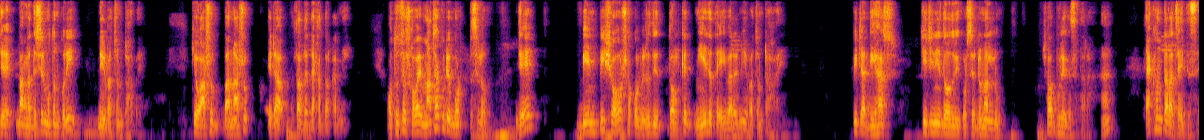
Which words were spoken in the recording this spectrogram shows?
যে বাংলাদেশের মতন করেই নির্বাচনটা হবে। কেউ আসুক বা না আসুক, এটা তাদের দেখার দরকার নেই। অথচ সবাই মাথা কুটে মরতেছিল যে বিএনপি সহ সকল বিরোধী দলকে নিয়ে যাতে এইবারের নির্বাচনটা হয়। পিটার ডিহাস চিঠি নিয়ে দৌড়দৌড়ি করছে ডোনাল্ডু সব ভুলে গেছে তারা হ্যাঁ? এখন তারা চাইতেছে।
